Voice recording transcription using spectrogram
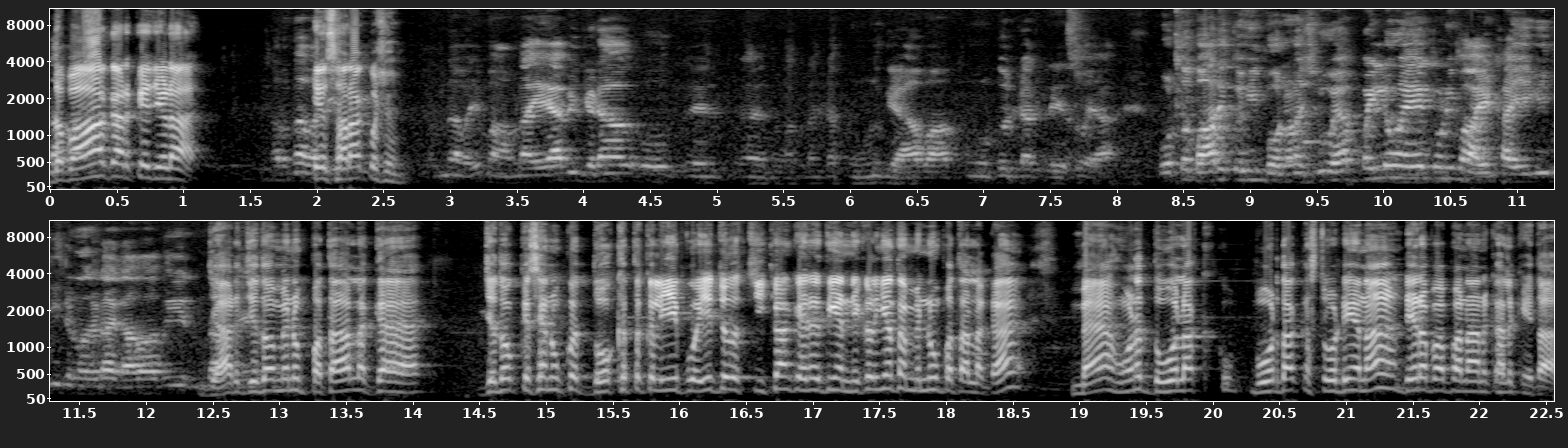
ਦਬਾਅ ਕਰਕੇ ਜਿਹੜਾ ਇਹ ਸਾਰਾ ਕੁਝ ਹੁੰਦਾ ਬਾਈ ਮਾਮਲਾ ਇਹ ਆ ਵੀ ਜਿਹੜਾ ਉਹ ਅਹ, ਅਹ, ਆਪਣਾ ਜਿਹੜਾ ਫੋਨ ਗਿਆ ਵਾ ਫੋਨ ਤੋਂ ਜਿਹੜਾ ਟ੍ਰੇਸ ਹੋਇਆ ਉਸ ਤੋਂ ਬਾਅਦ ਹੀ ਤੁਸੀਂ ਬੋਲਣਾ ਸ਼ੁਰੂ ਹੋਇਆ। ਪਹਿਲੋਂ ਇਹ ਕੋਈ ਆਵਾਜ਼ ਉਠਾਈ ਵੀ ਕਿ ਕਿਹੜਾ ਜਿਹੜਾ ਹੈਗਾ ਵਾ ਵੀ ਯਾਰ ਜਦੋਂ ਮੈਨੂੰ ਪਤਾ ਲੱਗਾ ਜਦੋਂ ਕਿਸੇ ਨੂੰ ਕੋਈ ਦੁੱਖ ਤਕਲੀਫ ਹੋਈ ਜਦੋਂ ਚੀਕਾਂ ਕਿਸੇ ਦੀਆਂ ਨਿਕਲੀਆਂ ਤਾਂ ਮੈਨੂੰ ਪਤਾ ਲੱਗਾ ਮੈਂ ਹੁਣ 2 ਲੱਖ ਬੋਰਡ ਦਾ ਕਸਟੋਡੀਅਨ ਆ ਡੇਰਾ ਬਾਬਾ ਨਾਨਕ ਹਲਕੇ ਦਾ।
